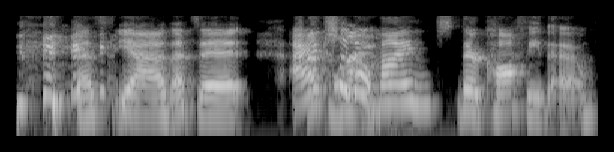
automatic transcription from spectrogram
That's That's yeah, that's it. I That's actually don't mind their coffee though.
